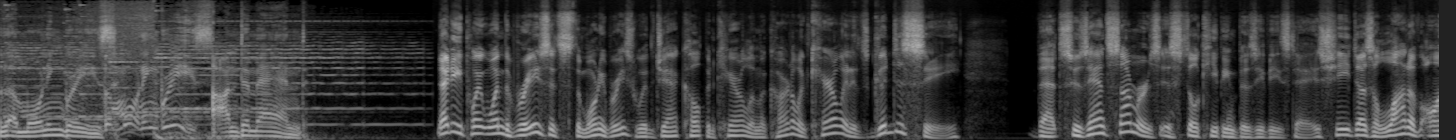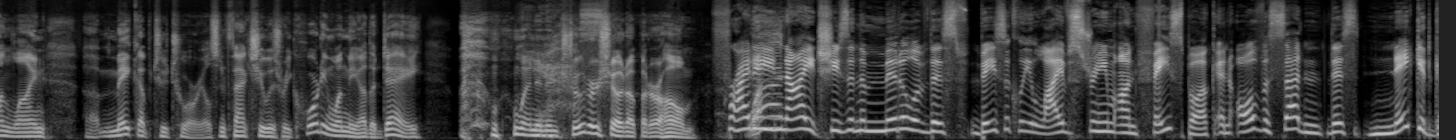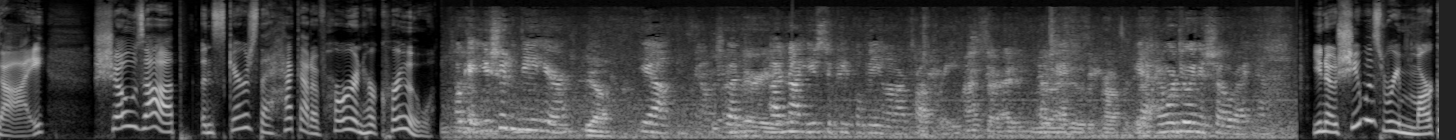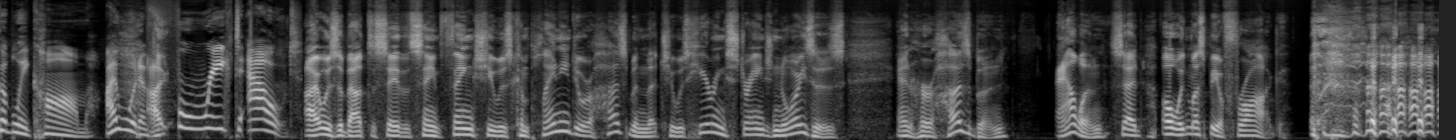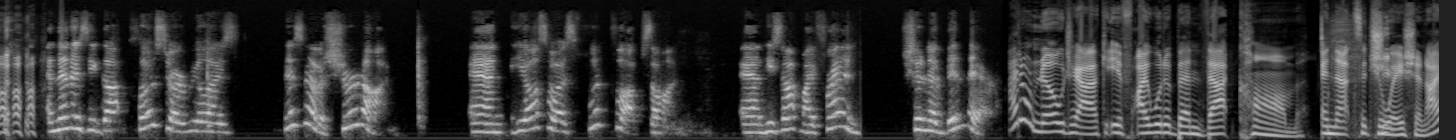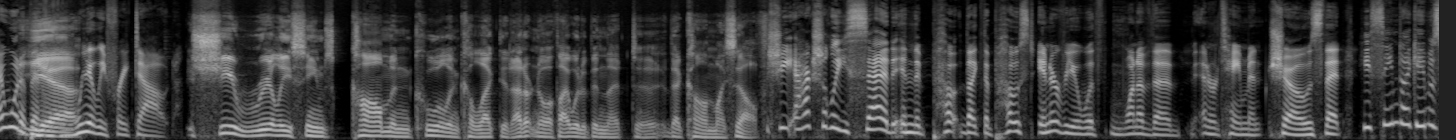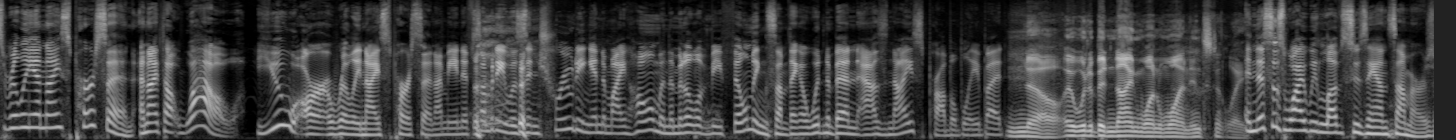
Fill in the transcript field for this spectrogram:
The Morning Breeze. The Morning Breeze. On demand. 98.1 The Breeze. It's the Morning Breeze with Jack Culp and Carolyn McCardle. And Carolyn, it's good to see that Suzanne Somers is still keeping busy these days. She does a lot of online uh, makeup tutorials. In fact, she was recording one the other day when yes. an intruder showed up at her home. Friday what? night, she's in the middle of this basically live stream on Facebook, and all of a sudden, this naked guy shows up and scares the heck out of her and her crew. Okay, you shouldn't be here. Yeah. Yeah, but very... I'm not used to people being on our property. I'm sorry, I didn't realize okay. it was a property. Yeah, and we're doing a show right now. You know, she was remarkably calm. I would have I, freaked out. I was about to say the same thing. She was complaining to her husband that she was hearing strange noises, and her husband, Alan, said, Oh, it must be a frog. and then as he got closer, I realized he doesn't have a shirt on. And he also has flip flops on. And he's not my friend. Shouldn't have been there. I don't know, Jack, if I would have been that calm in that situation. She, I would have been yeah, really freaked out. She really seems calm and cool and collected. I don't know if I would have been that uh, that calm myself. She actually said in the po- like the post interview with one of the entertainment shows that he seemed like he was really a nice person, and I thought, wow, you are a really nice person. I mean, if somebody was intruding into my home in the middle of me filming something, I wouldn't have been as nice, probably. But no, it would have been 911 instantly. And this is why we love Suzanne Somers,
